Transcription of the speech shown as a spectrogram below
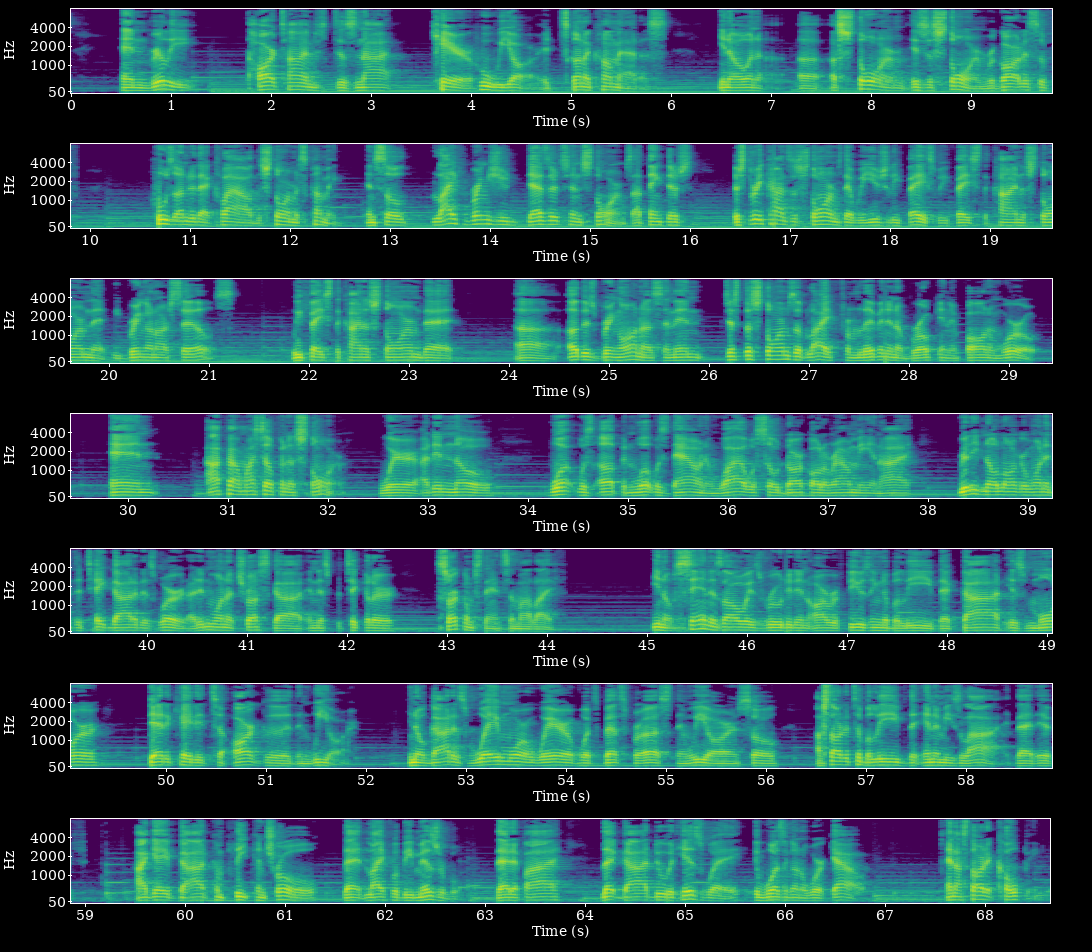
And really, hard times does not care who we are. It's going to come at us, you know, and a, a, storm is a storm, regardless of who's under that cloud, the storm is coming. And so life brings you deserts and storms. I think there's, there's three kinds of storms that we usually face. We face the kind of storm that we bring on ourselves. We face the kind of storm that uh, others bring on us. And then just the storms of life from living in a broken and fallen world. And I found myself in a storm where I didn't know what was up and what was down and why it was so dark all around me. And I really no longer wanted to take God at his word. I didn't want to trust God in this particular circumstance in my life. You know, sin is always rooted in our refusing to believe that God is more dedicated to our good than we are. You know, God is way more aware of what's best for us than we are. And so I started to believe the enemy's lie that if I gave God complete control, that life would be miserable. That if I let God do it his way, it wasn't going to work out. And I started coping.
